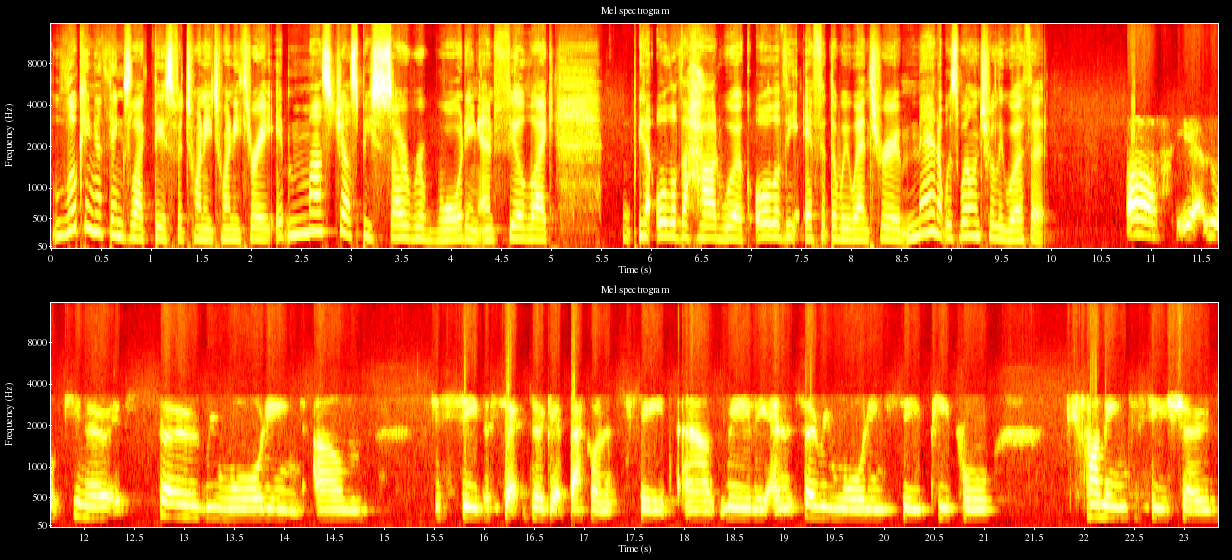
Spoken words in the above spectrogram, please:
looking at things like this for 2023, it must just be so rewarding and feel like. You know, all of the hard work, all of the effort that we went through, man, it was well and truly worth it. Oh, yeah, look, you know, it's so rewarding um, to see the sector get back on its feet, uh, really, and it's so rewarding to see people coming to see shows,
